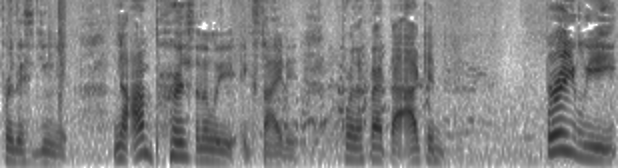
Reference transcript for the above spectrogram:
for this unit. Now, I'm personally excited for the fact that I can freely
